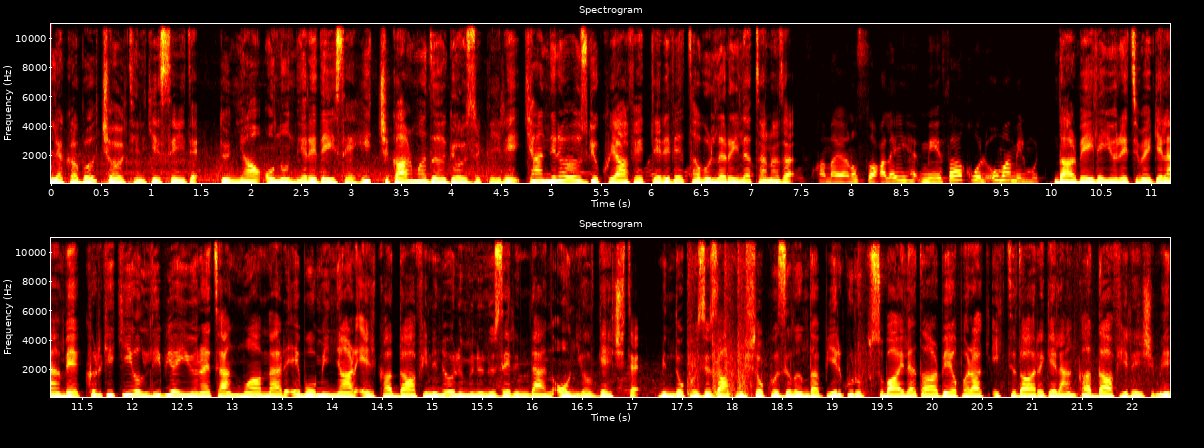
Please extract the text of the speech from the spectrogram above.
Lakabı çöl tilkisiydi. Dünya onun neredeyse hiç çıkarmadığı gözlükleri, kendine özgü kıyafetleri ve tavırlarıyla tanıdı. Darbeyle yönetime gelen ve 42 yıl Libya'yı yöneten Muammer Ebu Minyar El Kaddafi'nin ölümünün üzerinden 10 yıl geçti. 1969 yılında bir grup subayla darbe yaparak iktidara gelen Kaddafi rejimi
